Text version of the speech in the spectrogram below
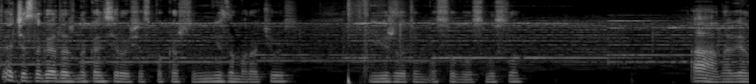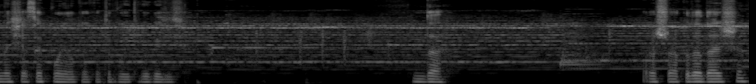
Да, честно говоря, даже на консервы сейчас пока что не заморачиваюсь. Не вижу в этом особого смысла. А, наверное, сейчас я понял, как это будет выглядеть. Да. Хорошо, а куда дальше?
